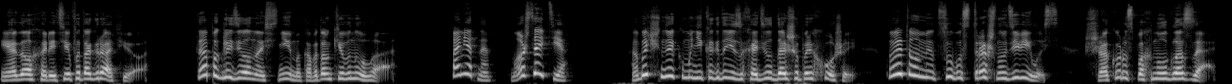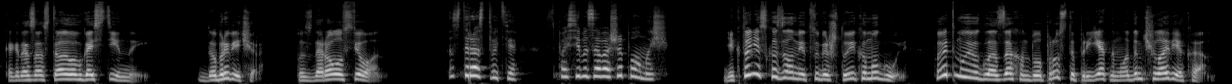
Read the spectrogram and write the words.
и отдал Харити фотографию. Та поглядела на снимок, а потом кивнула. «Понятно, можешь зайти». Обычно Экума никогда не заходил дальше прихожей, поэтому Мицуба страшно удивилась, широко распахнул глаза, когда застал его в гостиной. «Добрый вечер», — поздоровался он. «Здравствуйте, спасибо за вашу помощь». Никто не сказал Мицубе, что Икому гуль, поэтому в его глазах он был просто приятным молодым человеком.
